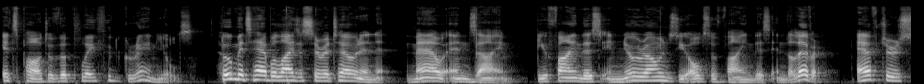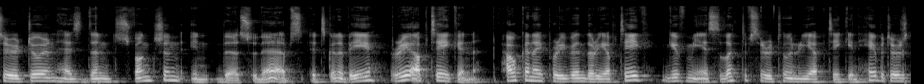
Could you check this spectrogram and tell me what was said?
It's part of the platelet granules. Who metabolizes serotonin? MAO enzyme. You find this in neurons, you also find this in the liver. After serotonin has done its function in the synapse, it's going to be reuptaken. How can I prevent the reuptake? Give me a selective serotonin reuptake inhibitors.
